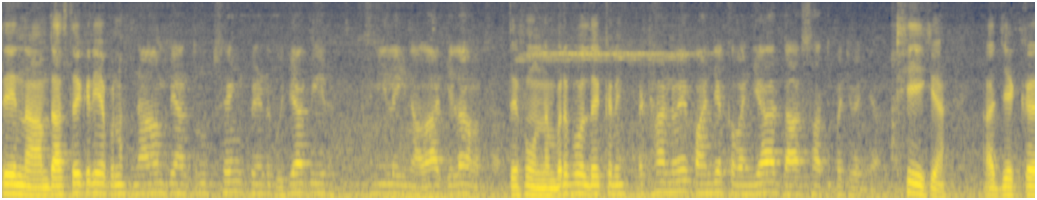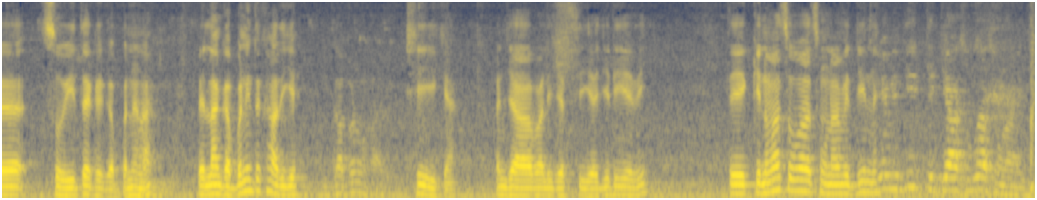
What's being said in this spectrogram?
ਤੇ ਨਾਮ ਦੱਸ ਦਿਓ ਕਰੀ ਆਪਣਾ। ਨਾਮ ਬਿਆੰਤਰੂਪ ਸਿੰਘ ਪਿੰਡ ਗੁੱਜਾਪੀਰ ਤਹਿਸੀਲ ਨਾਲਾ ਜ਼ਿਲ੍ਹਾ ਅੰਮ੍ਰਿਤਸਰ। ਤੇ ਫੋਨ ਨੰਬਰ ਬੋਲ ਦੇ ਕਰੀ 9851510755 ਠੀਕ ਆ। ਅੱਜ ਇੱਕ ਸੂਈ ਤੇ ਇੱਕ ਗੱਬਨ ਹੈ ਨਾ। ਪਹਿਲਾਂ ਗੱਬਨ ਹੀ ਦਿਖਾ ਦਈਏ। ਗੱਭਣੂ ਹਾਲ ਠੀਕ ਆ। ਪੰਜਾਬ ਵਾਲੀ ਜਰਸੀ ਆ ਜਿਹੜੀ ਇਹ ਵੀ। ਤੇ ਕਿੰਨਵਾ ਸੂਆ ਸੋਨਾ ਵੀਰ ਜੀ ਨੇ ਇਹ ਵੀਰ ਜੀ ਤੀਜਾ ਸੂਆ ਸੁਣਾ ਜੀ।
